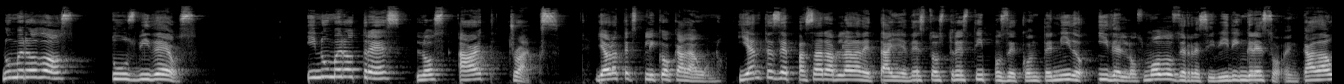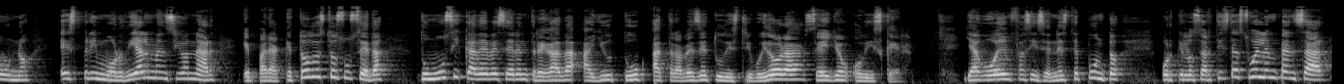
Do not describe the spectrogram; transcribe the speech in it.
Número dos, tus videos. Y número tres, los art tracks. Y ahora te explico cada uno. Y antes de pasar a hablar a detalle de estos tres tipos de contenido y de los modos de recibir ingreso en cada uno, es primordial mencionar que para que todo esto suceda, tu música debe ser entregada a YouTube a través de tu distribuidora, sello o disquera. Y hago énfasis en este punto porque los artistas suelen pensar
